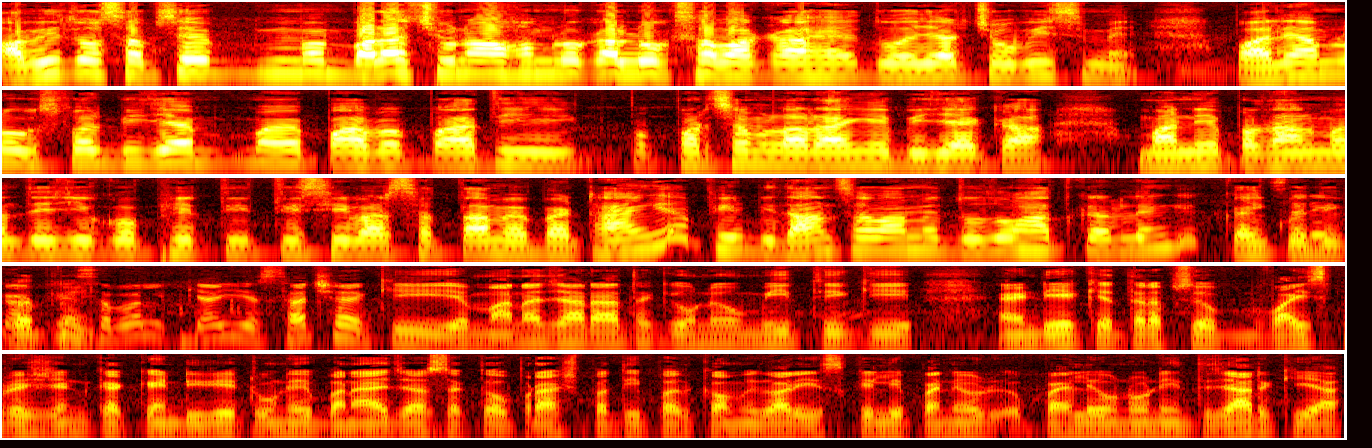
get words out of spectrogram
अभी तो सबसे बड़ा चुनाव हम लोग का लोकसभा का है 2024 में। पहले हम लोग उस पर विजय प- प- पाथी परचम लड़ाएँगे विजय का। माननीय प्रधानमंत्री जी को फिर ती, तीसरी बार सत्ता में बैठाएँगे फिर विधानसभा में दो दो हाथ कर लेंगे कहीं कोई दिक्कत नहीं। सवाल क्या ये सच है कि ये माना जा रहा था कि उन्हें उम्मीद थी कि एनडीए की तरफ़ से वाइस प्रेसिडेंट का कैंडिडेट उन्हें बनाया जा सकता है उपराष्ट्रपति पद का उम्मीदवार इसके लिए पहले पहले उन्होंने इंतज़ार किया।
